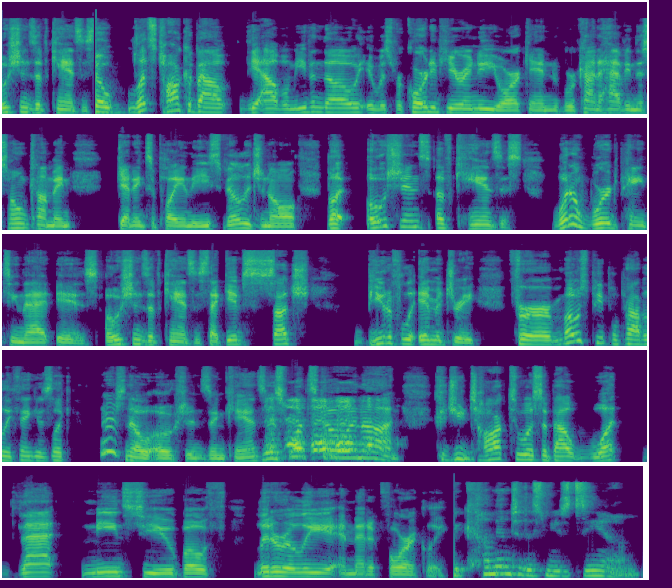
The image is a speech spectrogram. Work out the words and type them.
Oceans of Kansas. So let's talk about the album, even though it was recorded here in New York and we're kind of having this homecoming, getting to play in the East Village and all. But Oceans of Kansas, what a word painting that is. Oceans of Kansas, that gives such beautiful imagery. For most people, probably think is like, there's no oceans in Kansas. What's going on? Could you talk to us about what that means to you, both literally and metaphorically? We come into this museum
